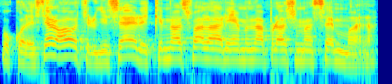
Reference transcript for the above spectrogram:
o colesterol, o triglicérides, que nós falaremos na próxima semana.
